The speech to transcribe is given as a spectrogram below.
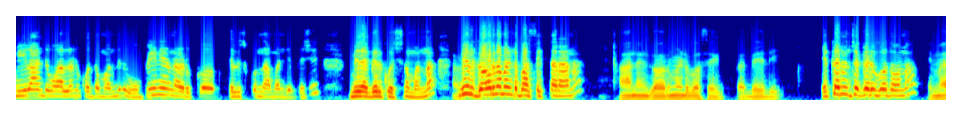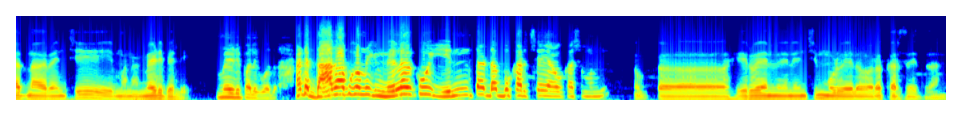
మీలాంటి వాళ్ళని కొంతమందిని ఒపీనియన్ అడుకో తెలుసుకుందామని చెప్పేసి మీ దగ్గరికి వచ్చినామన్నా. మీరు గవర్నమెంట్ బస్ ఎక్కుతారా నేను గవర్నమెంట్ బస్ ఎక్కుతా డైలీ. ఎక్కడి నుంచి ఎక్కడికి పోతావునా హిమాయత్ నగర్ నుంచి మన మేడిపల్లి. మేడిపల్లికి పోతావు అంటే దాదాపుగా మీకు నెలకు ఎంత డబ్బు ఖర్చు అయ్యే అవకాశం ఉంది? ఒక ఇరవై ఎనిమిది నుంచి మూడు వేల వరకు ఖర్చు అవుతుంది అన్న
